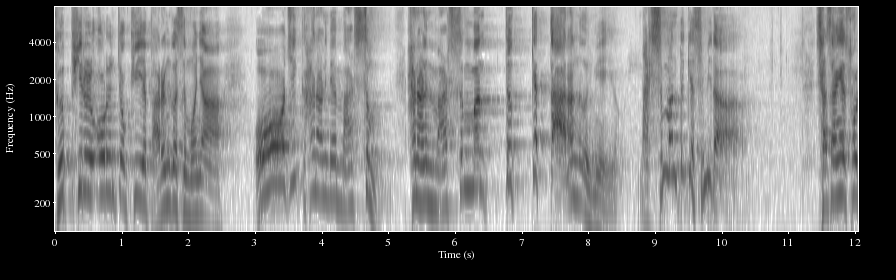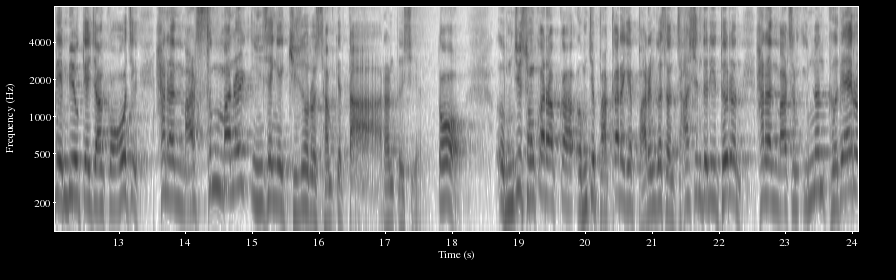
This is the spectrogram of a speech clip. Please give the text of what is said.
그 피를 오른쪽 귀에 바른 것은 뭐냐? 오직 하나님의 말씀, 하나님 말씀만 듣겠다는 의미예요. 말씀만 듣겠습니다. 세상의 소리에 미혹되지 않고 오직 하나님 말씀만을 인생의 기준으로 삼겠다라는 뜻이에요. 또 엄지손가락과 엄지발가락에 바른 것은 자신들이 들은 하나님 말씀 있는 그대로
